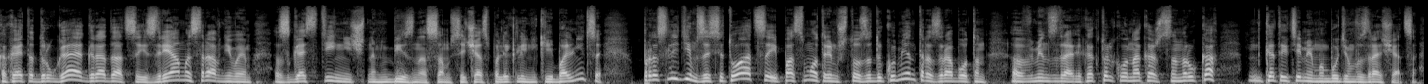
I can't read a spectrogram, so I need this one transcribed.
какая-то другая градация. И зря мы сравниваем с гостиничным бизнесом сейчас поликлиники и больницы. Проследим за ситуацией, посмотрим, что за документ разработан в Минздраве. Как только он окажется на руках, к этой теме мы будем возвращаться.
